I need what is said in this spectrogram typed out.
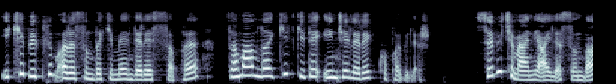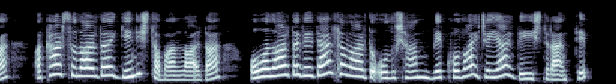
iki büklüm arasındaki menderes sapı zamanla gitgide incelerek kopabilir. Söbiçimen yaylasında, akarsularda, geniş tabanlarda, ovalarda ve deltalarda oluşan ve kolayca yer değiştiren tip,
